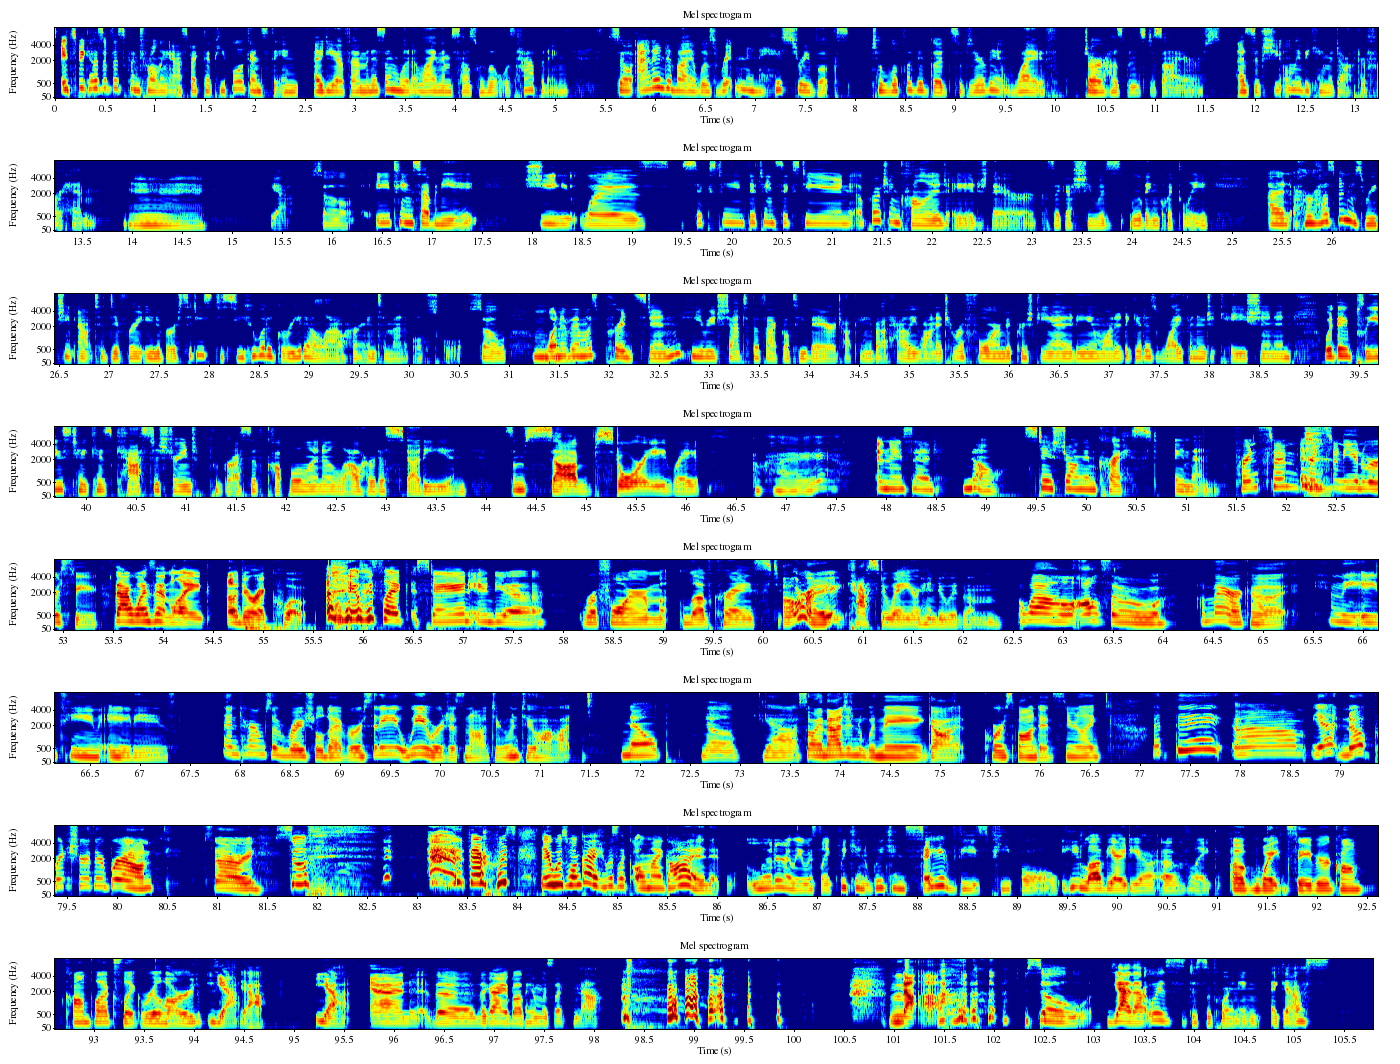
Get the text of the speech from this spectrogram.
it's because of this controlling aspect that people against the in- idea of feminism would align themselves with what was happening. So Anna Anandabai was written in history books to look like a good, subservient wife to her husband's desires, as if she only became a doctor for him. Mm. Yeah. So 1878, she was 16, 15, 16, approaching college age there, because I guess she was moving quickly. And her husband was reaching out to different universities to see who would agree to allow her into medical school. So one of Mhm. them was Princeton. He reached out to the faculty there talking about how he wanted to reform to Christianity and wanted to get his wife an education. And would they please take his caste estranged progressive couple and allow her to study and some sob story, right? Okay. And they said, no, stay strong in Christ. Amen. Princeton, Princeton University. That wasn't like a direct quote. it was like, stay in India, reform, love Christ, All right. cast away your Hinduism. Well, also, America in the 1880s, in terms of racial diversity, we were just not doing too hot. Nope. No. Yeah, so I imagine when they got correspondence and you're like, I think, um, yeah, nope, pretty sure they're brown. Sorry. So there was there was one guy who was like, "Oh my god!" Literally was like, "We can we can save these people." He loved the idea of like, A white savior com- complex, like real hard. yeah, Yeah. yeah, and the the guy above him was like, "Nah." nah. so, yeah, that was disappointing, I guess.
